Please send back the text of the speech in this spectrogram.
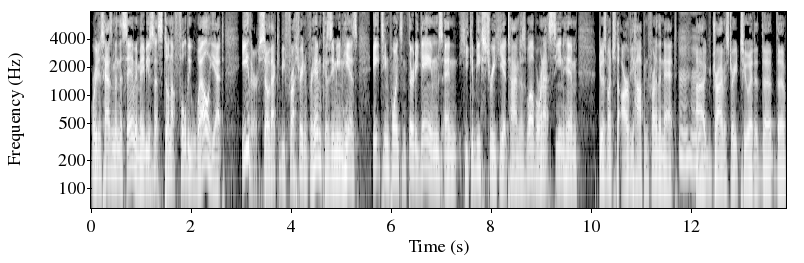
where he just hasn't been the same and maybe he's not, still not fully well yet either so that could be frustrating for him because i mean he has 18 points in 30 games and he could be streaky at times as well but we're not seeing him do as much of the Arvy hop in front of the net uh, driving straight to it the the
